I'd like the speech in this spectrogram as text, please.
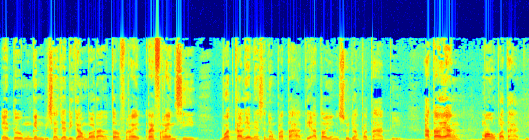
Yaitu mungkin bisa jadi gambaran atau refer- referensi buat kalian yang sedang patah hati atau yang sudah patah hati atau yang mau patah hati.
